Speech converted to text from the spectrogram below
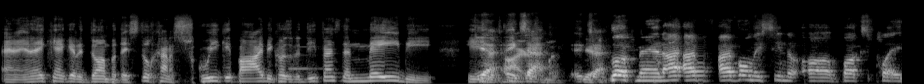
and, and they can't get it done, but they still kind of squeak it by because of the defense, then maybe he Yeah, retires. exactly. But, yeah. Exactly. Look, man, I, I've I've only seen the uh, Bucks play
